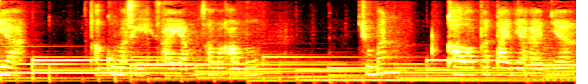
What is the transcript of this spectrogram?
ya aku masih sayang sama kamu cuman kalau pertanyaannya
